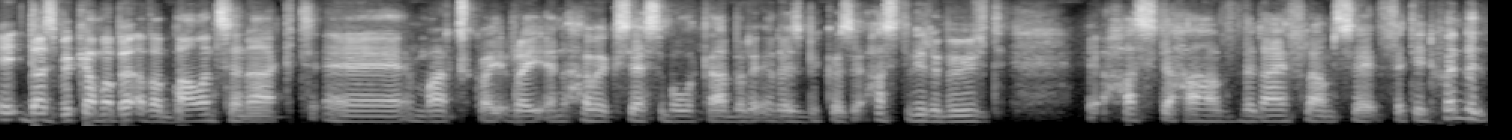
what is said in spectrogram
It does become a bit of a balancing act. Uh, Mark's quite right in how accessible a carburetor is because it has to be removed. It has to have the diaphragm set fitted. When the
